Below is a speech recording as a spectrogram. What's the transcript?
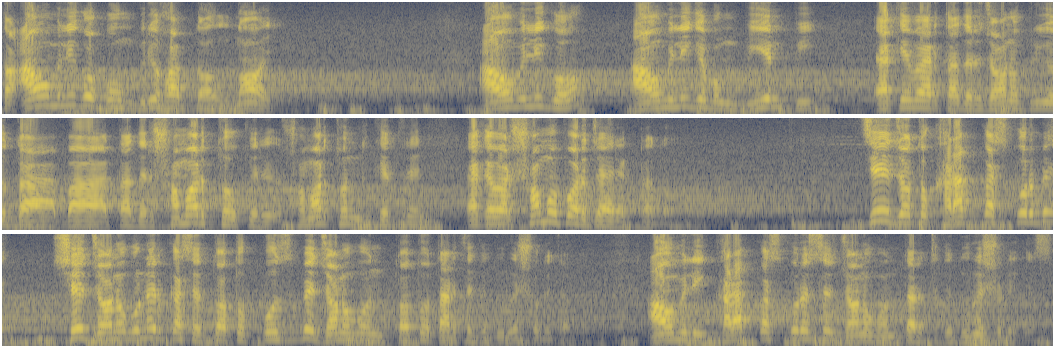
তো আওয়ামী লীগও কম বৃহৎ দল নয়। আওয়ামী লীগও আওয়ামী লীগ এবং বিএনপি একেবারে তাদের জনপ্রিয়তা বা তাদের সমর্থকের, সমর্থন ক্ষেত্রে একেবারে সমপর্যায়ের একটা দল। যে যত খারাপ কাজ করবে, সে জনগণের কাছে তত পচবে, জনগণ তত তার থেকে দূরে সরে যাবে। আওয়ামী লীগ খারাপ কাজ করেছে, জনগণ তার থেকে দূরে সরে গেছে।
